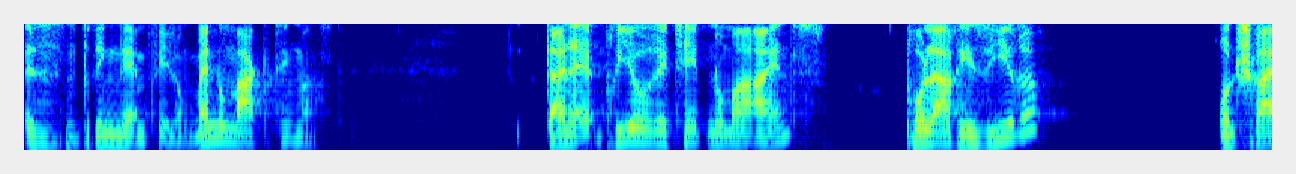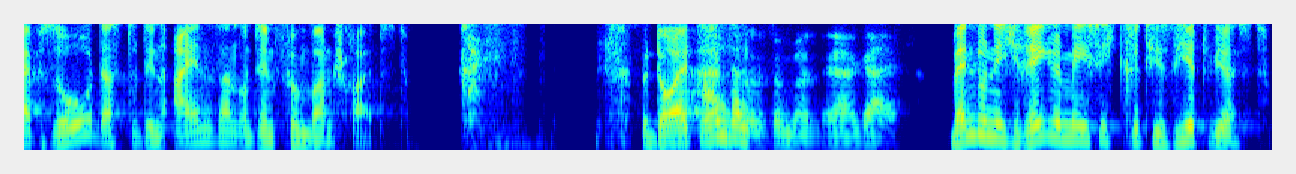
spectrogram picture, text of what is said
ist es eine dringende Empfehlung. Wenn du Marketing machst, deine Priorität Nummer eins polarisiere und schreib so, dass du den Einsern und den Fünfern schreibst. Bedeutet, Einsern und Fünfern, ja, geil. Wenn du nicht regelmäßig kritisiert wirst,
